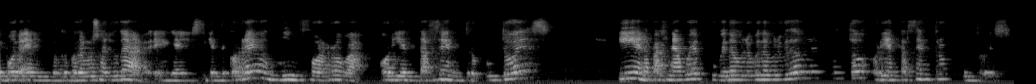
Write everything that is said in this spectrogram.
en lo que podemos ayudar en el siguiente correo, info.orientacentro.es y en la página web www.orientacentro.es.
